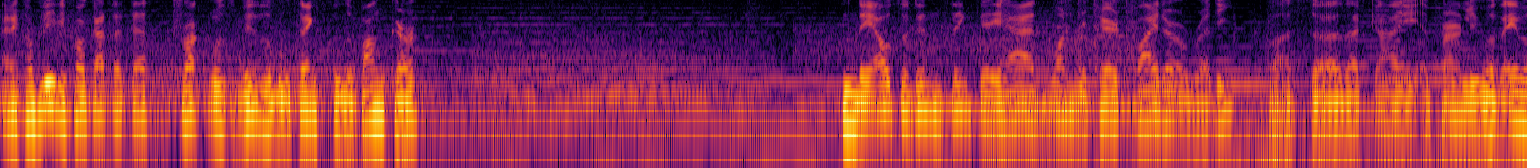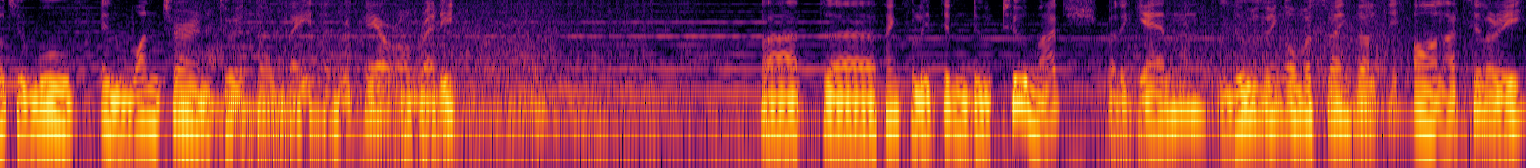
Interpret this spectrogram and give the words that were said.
And I completely forgot that that truck was visible thanks to the bunker. And they also didn't think they had one repaired fighter already, but uh, that guy apparently was able to move in one turn to his home base and repair already. But uh, thankfully it didn't do too much, but again, losing overstrength on, on artillery,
